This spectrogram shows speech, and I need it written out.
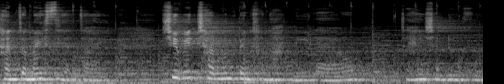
ฉันจะไม่เสียใจ ชีวิตฉันมันเป็นขนาดนี้แล้ว จะให้ฉันดูคุณ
